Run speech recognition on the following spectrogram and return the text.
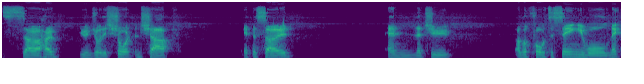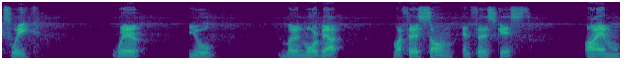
so I hope you enjoy this short and sharp episode and that you I look forward to seeing you all next week where you'll learn more about my first song and first guest. I am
